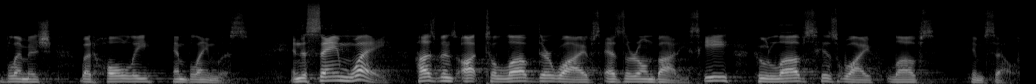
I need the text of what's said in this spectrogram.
blemish, but holy and blameless. In the same way, husbands ought to love their wives as their own bodies. He who loves his wife loves himself.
